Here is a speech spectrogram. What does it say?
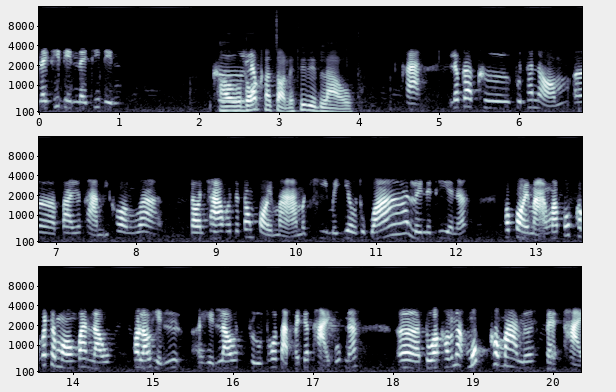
ในที่ดินในที่ดินเอารแล้วถมาจอดในที่ดินเราค่ะ แล้วก็คือคุณถนอมเออปาจะถามอีกข้อนึงว่า ตอนเช้าเขาจะต้องปล่อยหมามาขี่มาเยี่ยวทุกวันเลยในที่อะนะพอปล่อยหมาออกมาปุ๊บเขาก็จะมองบ้านเรา พอเราเห็นเห็นเราถือโทรศัพท์ไปจะถ่ายปุ๊บนะ เออตัวเขาน่ะมุกเข้าบ้านเลย แต่ถ่าย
